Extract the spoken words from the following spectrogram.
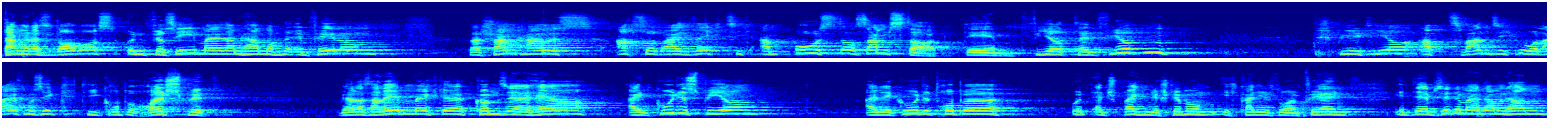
Danke, dass du da warst. Und für Sie, meine Damen und Herren, noch eine Empfehlung das Schankhaus 1863 am Ostersamstag, dem 4.4., spielt hier ab 20 Uhr Live-Musik die Gruppe Rollsplit. Wer das erleben möchte, kommen Sie hierher. Ein gutes Bier, eine gute Truppe und entsprechende Stimmung. Ich kann Ihnen es nur empfehlen. In dem Sinne, meine Damen und Herren,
